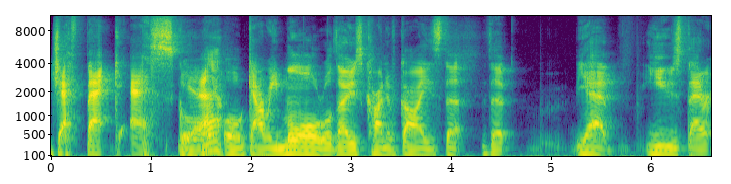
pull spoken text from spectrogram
Jeff Beck esque or, Yeah. or Gary Moore or those kind of guys that that yeah used their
